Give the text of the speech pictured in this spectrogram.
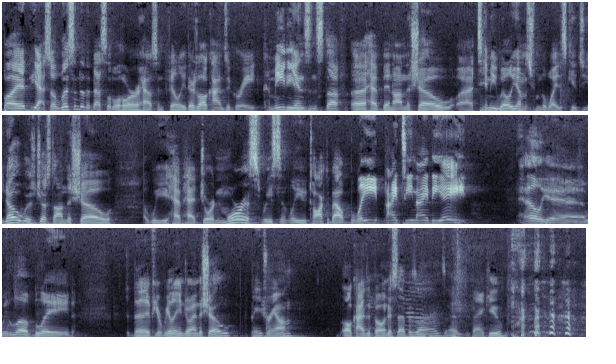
But yeah, so listen to the best little horror house in Philly. There's all kinds of great comedians and stuff uh, have been on the show. Uh, Timmy Williams from The Whitest Kids You Know was just on the show. We have had Jordan Morris recently who talked about Blade 1998. Hell yeah, we love Blade. The, if you're really enjoying the show, Patreon, all kinds of bonus episodes. Uh, thank you.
